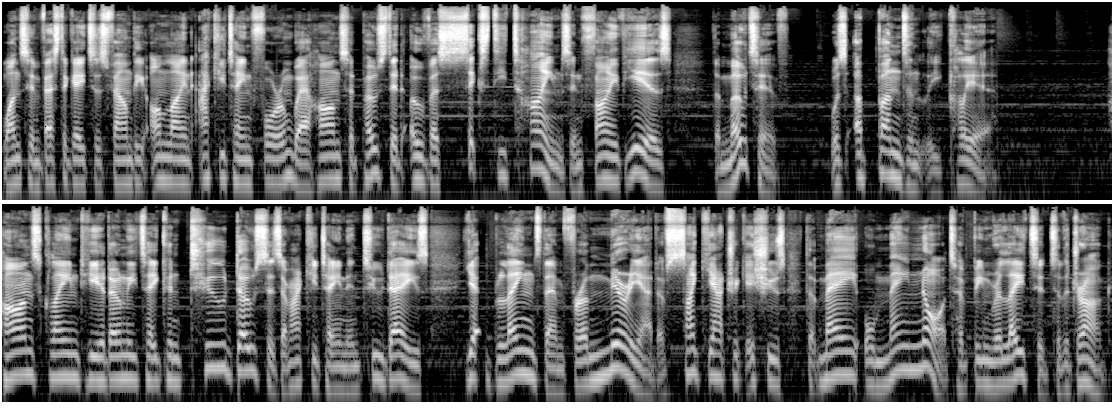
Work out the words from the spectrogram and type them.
Once investigators found the online Accutane forum where Hans had posted over 60 times in five years, the motive was abundantly clear. Hans claimed he had only taken two doses of Accutane in two days, yet blamed them for a myriad of psychiatric issues that may or may not have been related to the drug.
